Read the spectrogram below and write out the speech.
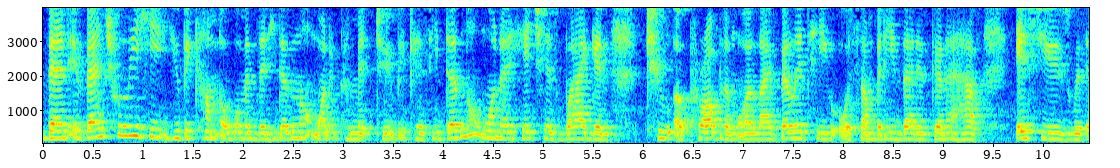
then eventually he you become a woman that he does not want to commit to because he does not want to hitch his wagon to a problem or a liability or somebody that is going to have issues with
